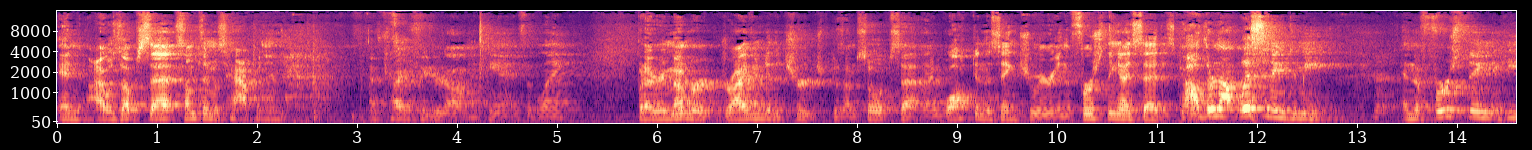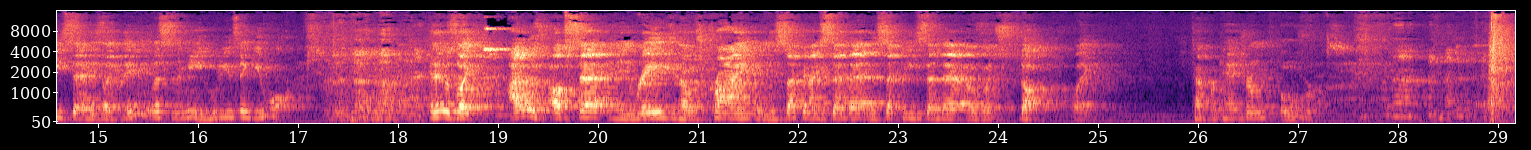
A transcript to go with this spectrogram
and I was upset. Something was happening. I've tried to figure it out and I can't. It's a blank. But I remember driving to the church because I'm so upset. And I walked in the sanctuary, and the first thing I said is, God, they're not listening to me. And the first thing that he said, he's like, they didn't listen to me. Who do you think you are? and it was like, I was upset and enraged, and I was crying. And the second I said that, and the second he said that, I was like, stuck. Like, temper tantrum over.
